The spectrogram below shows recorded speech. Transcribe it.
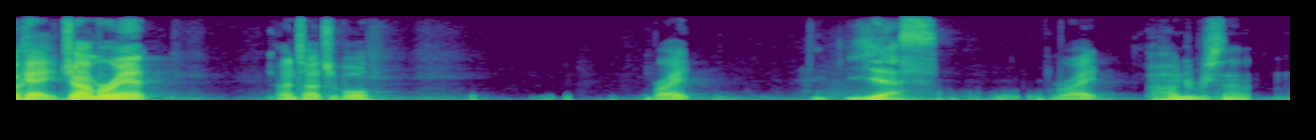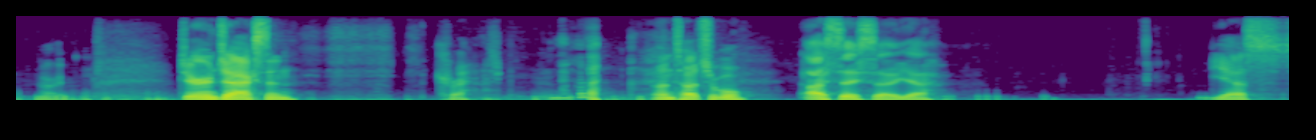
Okay, Ja Morant, untouchable. Right, Yes. right. 100%. All right. Jaren Jackson, Crap. untouchable. I say so. Yeah. Yes.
